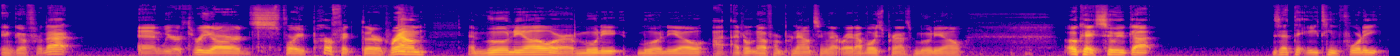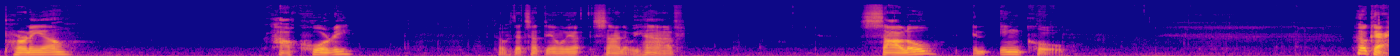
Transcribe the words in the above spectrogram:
And go for that. And we are three yards for a perfect third round. And Munio or Muni Munio, I, I don't know if I'm pronouncing that right. I've always pronounced Munio. Okay, so we've got is that the 1840 Pernio? Kalkori? Hope that's not the only sign that we have. Salo and Inco. Okay,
